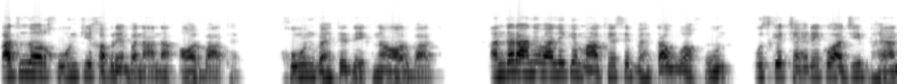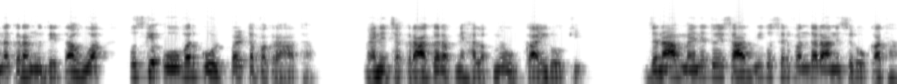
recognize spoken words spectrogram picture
قتل اور خون کی خبریں بنانا اور بات ہے۔ خون بہتے دیکھنا اور بات۔ اندر آنے والے کے ماتھے سے بہتا ہوا خون اس کے چہرے کو عجیب بھیانک رنگ دیتا ہوا اس کے اوور کوٹ پر ٹپک رہا تھا۔ میں نے چکرا کر اپنے حلق میں اپکائی روکی۔ جناب، میں نے تو اس آدمی کو صرف اندر آنے سے روکا تھا۔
